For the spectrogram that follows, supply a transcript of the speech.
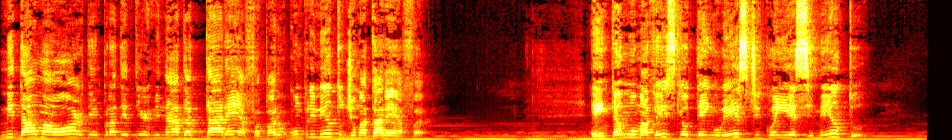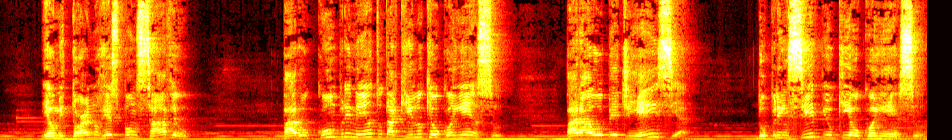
me dá uma ordem para determinada tarefa, para o cumprimento de uma tarefa, então, uma vez que eu tenho este conhecimento, eu me torno responsável para o cumprimento daquilo que eu conheço, para a obediência do princípio que eu conheço.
